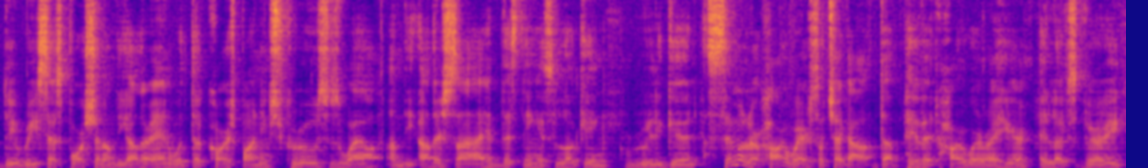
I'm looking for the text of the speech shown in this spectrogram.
the recessed portion on the other end with the corresponding screws as well. On the other side, this thing is looking really good. Similar hardware so check out the pivot hardware right here. It looks very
